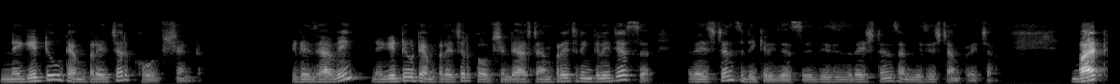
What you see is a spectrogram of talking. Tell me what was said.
negative temperature coefficient. It is having negative temperature coefficient. As temperature increases resistance decreases. This is resistance and this is temperature. But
